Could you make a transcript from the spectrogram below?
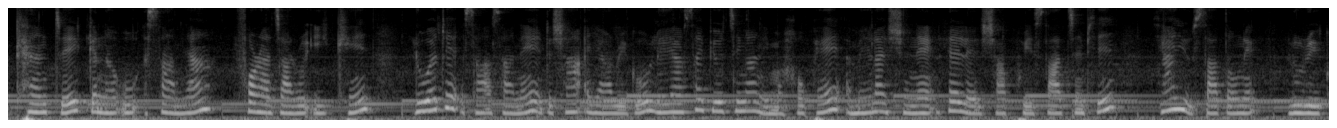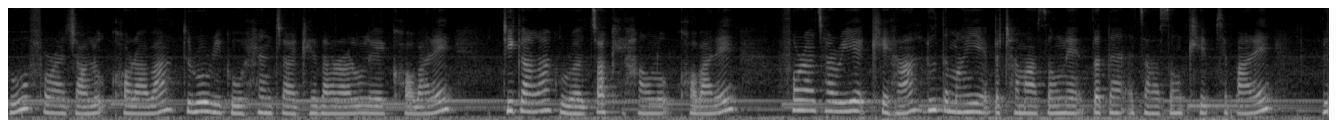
အခန်းကျကနဦးအစများဖော်ရာဂျာရိုဤခင် လိုအပ်တဲ့အစားအစာနဲ့တခြားအရာတွေကိုလေယာစိုက်ပျိုးခြင်းကနေမဟုတ်ဘဲအမဲလိုက်ရှင်နဲ့လှည့်လည်ရှာဖွေစားခြင်းဖြင့်ရယူစားသုံးတဲ့လူတွေကို forager လို့ခေါ်တာပါသူတို့တွေကို hunter gatherer လို့လည်းခေါ်ပါတယ်ဒီကာလကိုတော့ကြောက်ခေဟောင်းလို့ခေါ်ပါတယ် forager ရဲ့ခေဟာလူသမိုင်းရဲ့ပထမဆုံးနဲ့တက်တန်အကြဆုံးခေဖြစ်ပါတယ်လူ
